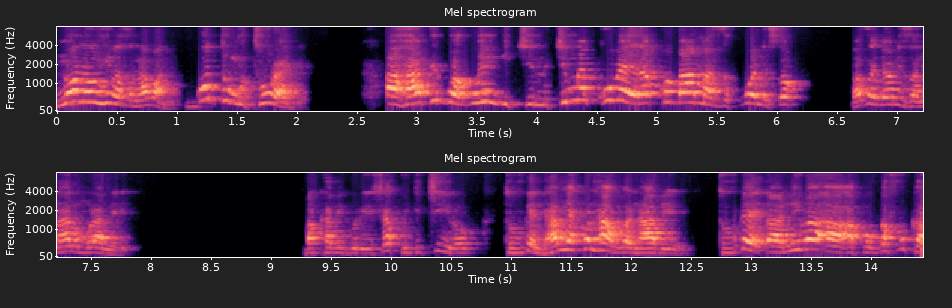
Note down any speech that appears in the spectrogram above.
noneho nkibaza nk'abantu gute umuturage ahatirwa guhinga ikintu kimwe kubera ko bamaze kubona isoko bazajya babizana hano muri amerika? Bakabigurisha ku giciro tuvuge ndahamya ko ntabwo ntabi tuvuge ah, niba ah, ako gafuka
